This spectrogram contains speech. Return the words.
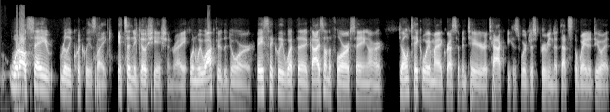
what I'll say really quickly is like it's a negotiation, right? When we walk through the door, basically what the guys on the floor are saying are don't take away my aggressive interior attack because we're just proving that that's the way to do it.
